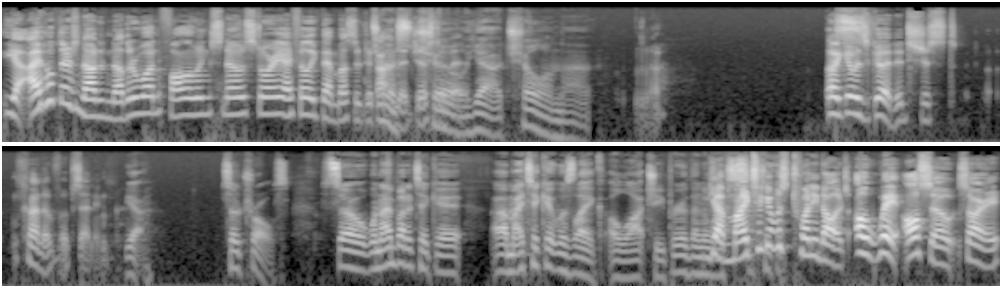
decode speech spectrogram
yeah, I hope there's not another one following Snow's story. I feel like that must have just gotten the gist chill. of it. Yeah, chill on that. Yeah. Like it was good. It's just kind of upsetting. Yeah. So trolls. So when I bought a ticket, uh, my ticket was like a lot cheaper than. Yeah, my ticket was twenty dollars. Oh wait, also sorry,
